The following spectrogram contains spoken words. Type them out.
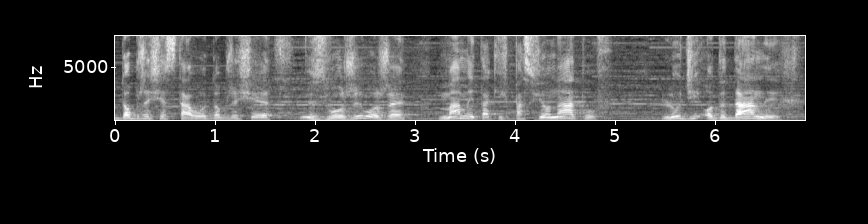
dobrze się stało, dobrze się złożyło, że mamy takich pasjonatów, ludzi oddanych,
